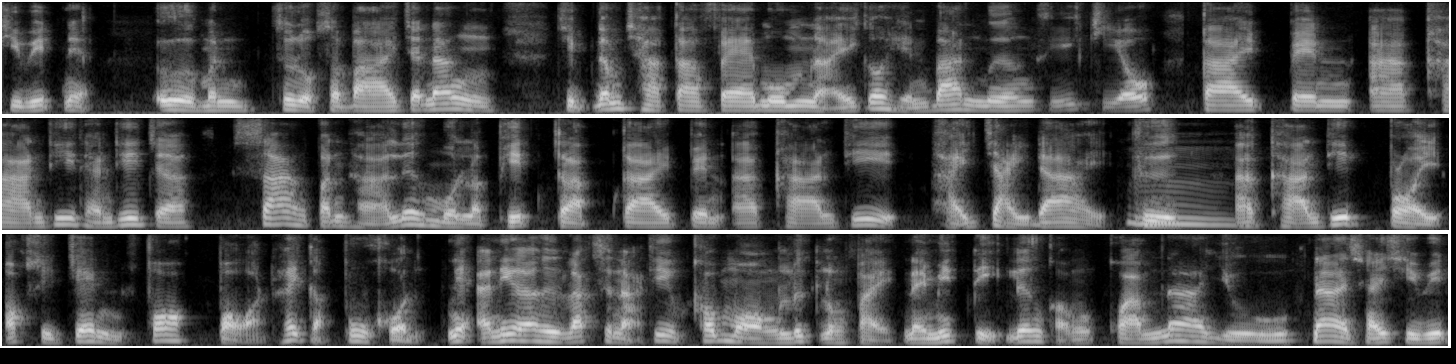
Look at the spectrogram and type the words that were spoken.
ชีวิตเนี่ย เออมันสะดวกสบายจะนั่งจิบน้ำชากาแฟมุมไหนก็เห็นบ้านเมืองสีเขียว กลายเป็นอาคารที่แทนที่จะสร้างปัญหาเรื่องมลพิษ กลับกลายเป็นอาคารที่หายใจได้ คืออมอาคารที่ปล่อยออกซิเจน ฟอกปอดให้กับผู้คนเนี่ยอันนี้ก็คือลักษณะที่เขามองลึกลงไปในมิติเรื่องของความน่าอยู่น่าใช้ชีวิต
